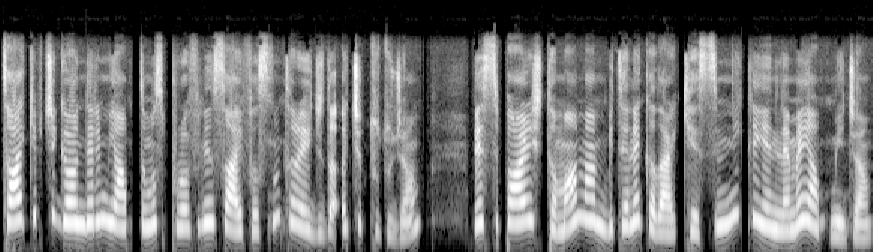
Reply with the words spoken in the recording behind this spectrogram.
Takipçi gönderim yaptığımız profilin sayfasını tarayıcıda açık tutacağım ve sipariş tamamen bitene kadar kesinlikle yenileme yapmayacağım.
